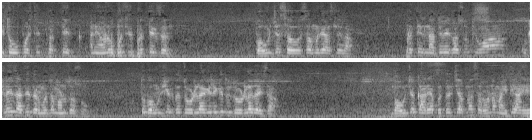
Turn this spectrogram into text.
इथं उपस्थित प्रत्येक आणि अनुपस्थित प्रत्येक जण भाऊंच्या सहवासामध्ये असलेला प्रत्येक नातेवाईक असो किंवा कुठल्याही जाती धर्माचा माणूस असो तो भाऊंशी एकदा जोडला गेले की तो जोडला जायचा. भाऊंच्या कार्याबद्दलची आपणा सर्वांना माहिती आहे.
